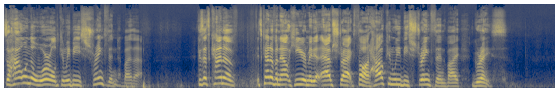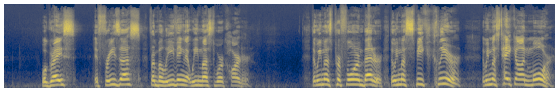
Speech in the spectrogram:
So, how in the world can we be strengthened by that? Because that's kind of it's kind of an out here, maybe an abstract thought. How can we be strengthened by grace? Well, grace, it frees us from believing that we must work harder, that we must perform better, that we must speak clearer, that we must take on more.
